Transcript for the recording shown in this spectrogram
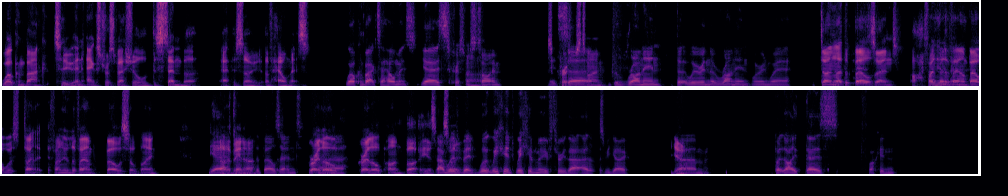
Welcome back to an extra special December episode of Helmets. Welcome back to Helmets. Yeah, it's Christmas Uh, time. It's, Christmas uh, time. The run in that we're in the run in. We're in where Don't let the bells end. Oh, if only Le'Veon Bell was don't if only Le'Veon Bell was still playing. yeah, That'd don't let the bells end. Great little Uh, great little pun, but he isn't. that would have been. We, we could we could move through that as we go. yeah. Um, but like, there's fucking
